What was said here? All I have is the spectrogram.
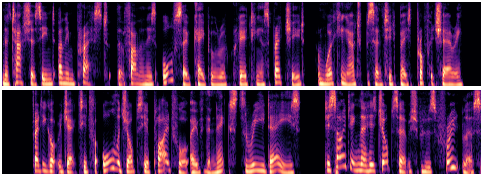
Natasha seemed unimpressed that Fallon is also capable of creating a spreadsheet and working out a percentage based profit sharing. Freddie got rejected for all the jobs he applied for over the next three days. Deciding that his job search was fruitless,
